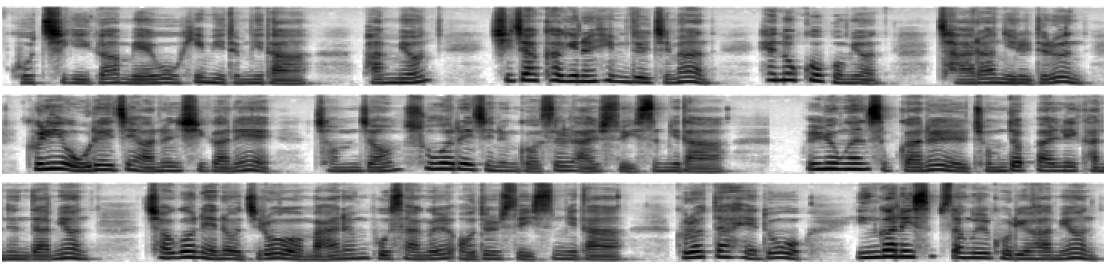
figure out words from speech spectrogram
고치기가 매우 힘이 듭니다. 반면 시작하기는 힘들지만 해놓고 보면 잘한 일들은 그리 오래지 않은 시간에 점점 수월해지는 것을 알 수 있습니다. 훌륭한 습관을 좀 더 빨리 갖는다면 적은 에너지로 많은 보상을 얻을 수 있습니다. 그렇다 해도 인간의 습성을 고려하면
